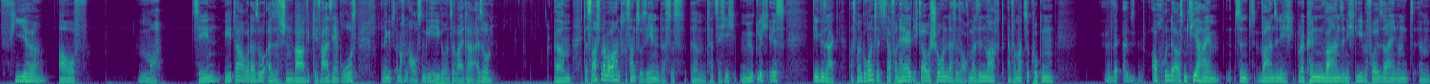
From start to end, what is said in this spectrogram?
vier auf, boah, 10 Meter oder so. Also es schon war wirklich war sehr groß. Und dann gibt es auch noch ein Außengehege und so weiter. Also ähm, das war schon aber auch interessant zu sehen, dass es ähm, tatsächlich möglich ist. Wie gesagt, was man grundsätzlich davon hält, ich glaube schon, dass es auch mal Sinn macht, einfach mal zu gucken, äh, auch Hunde aus dem Tierheim sind wahnsinnig oder können wahnsinnig liebevoll sein und ähm,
